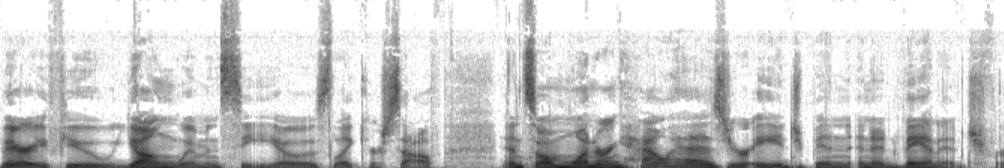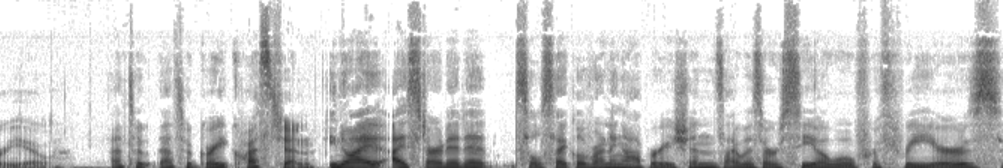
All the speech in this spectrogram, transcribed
very few young women CEOs like yourself. And so I'm wondering how has your age been an advantage for you? That's a that's a great question. You know, I, I started at SoulCycle running operations. I was our COO for three years.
